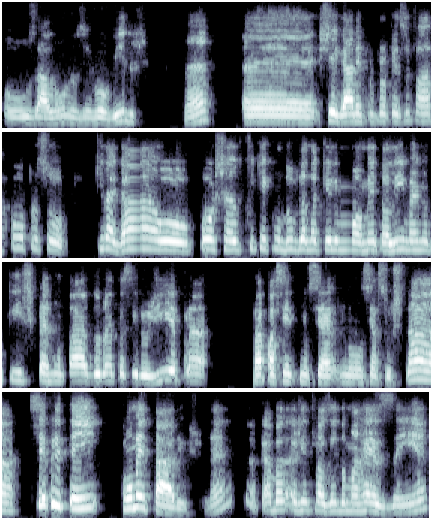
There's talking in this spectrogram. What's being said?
ou os alunos envolvidos né, é, chegarem para o professor e falar: pô, professor, que legal, ou, poxa, eu fiquei com dúvida naquele momento ali, mas não quis perguntar durante a cirurgia para a paciente não se, não se assustar. Sempre tem comentários, né? Acaba a gente fazendo uma resenha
